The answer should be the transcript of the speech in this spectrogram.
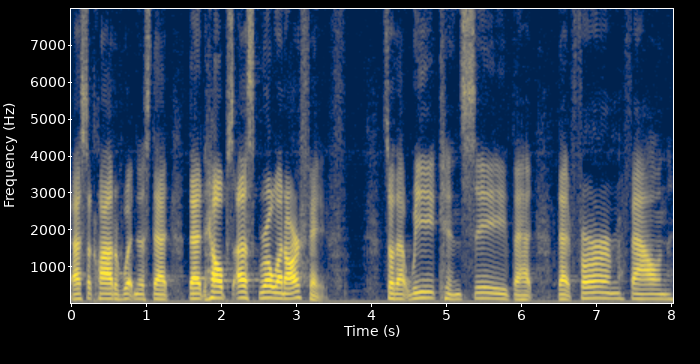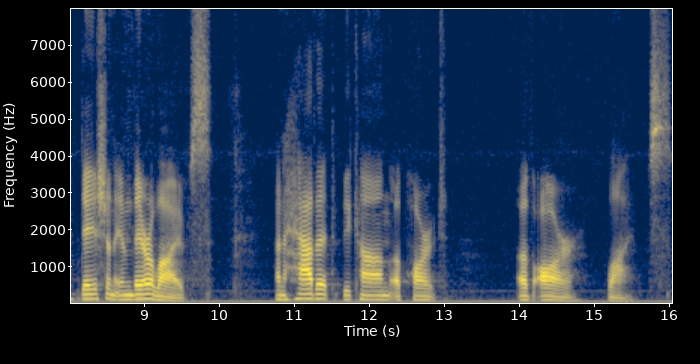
That's the cloud of witness that, that helps us grow in our faith so that we can see that, that firm foundation in their lives and have it become a part of our lives.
